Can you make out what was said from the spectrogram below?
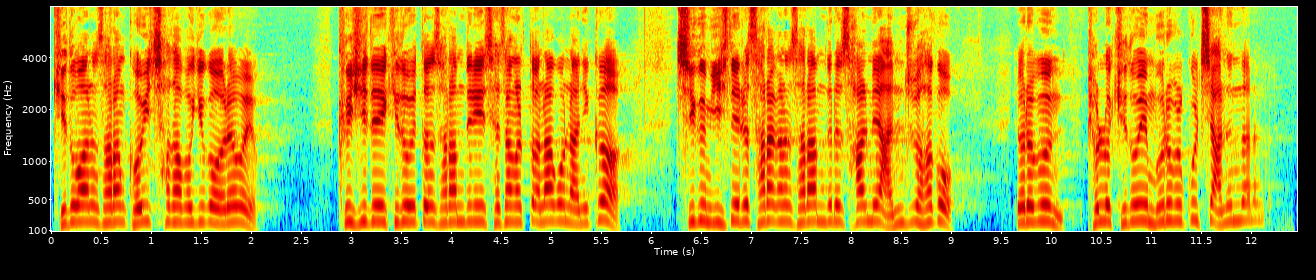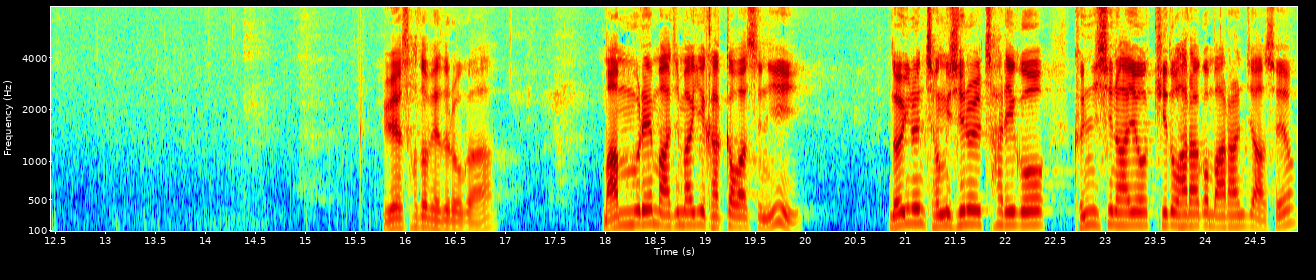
기도하는 사람 거의 찾아보기가 어려워요. 그 시대에 기도했던 사람들이 세상을 떠나고 나니까 지금 이 시대를 살아가는 사람들은 삶에 안주하고 여러분 별로 기도에 무릎을 꿇지 않는다는 거예요. 왜 사도 베드로가 만물의 마지막이 가까웠으니 너희는 정신을 차리고 근신하여 기도하라고 말하는지 아세요?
